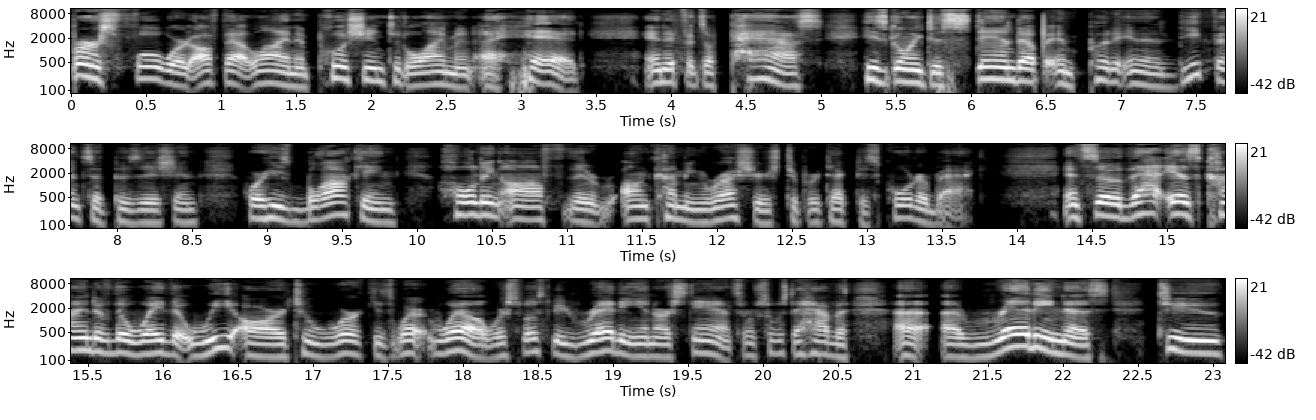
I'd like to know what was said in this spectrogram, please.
burst forward off that line and push into the lineman ahead. And if it's a pass, he's going to stand up and put it in a defensive position where he's blocking, holding off the oncoming rushers to protect his quarterback. And so that is kind of the way that we are to work as well. We're supposed to be ready in our stance. We're supposed to have a, a, a readiness to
